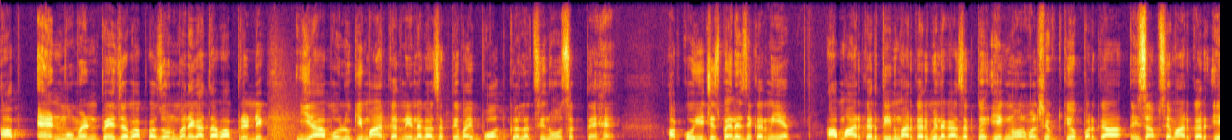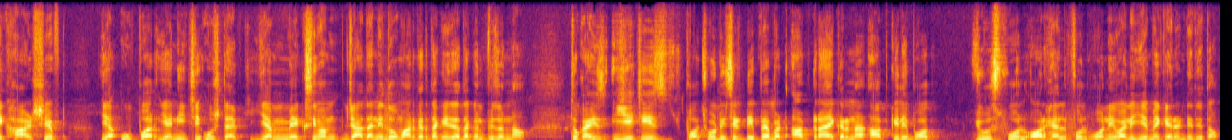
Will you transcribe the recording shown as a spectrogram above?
आप एंड मोमेंट पे जब आपका जोन बनेगा, तब आप प्रिडिक्ट या बोलो कि मार्कर नहीं लगा सकते। भाई, बहुत गलत सीन हो सकते हैं। आपको ये चीज़ पहले से करनी है। आप मार्कर तीन मार्कर भी लगा सकते हो। एक नॉर्मल शिफ्ट के ऊपर का हिसाब से मार्कर एक हार्ड शिफ्ट या ऊपर या नीचे उस टाइप की। या मैक्सिमम ज़्यादा नहीं दो मार्कर ताकि ज़्यादा कन्फ्यूज़न ना हो। तो गाइज़ ये चीज़ बहुत छोटी सी टिप है बट आप ट्राई करना आपके लिए बहुत यूज़फुल और हेल्पफुल होने वाली ये मैं गारंटी देता हूँ।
